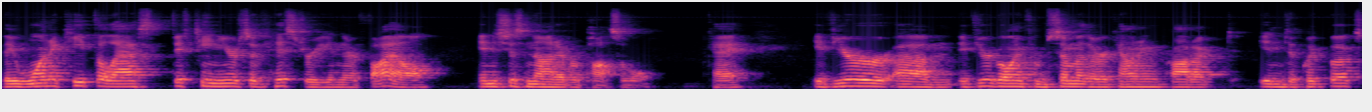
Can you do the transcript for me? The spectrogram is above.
They want to keep the last 15 years of history in their file, and it's just not ever possible. Okay, if you're um, if you're going from some other accounting product into QuickBooks,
